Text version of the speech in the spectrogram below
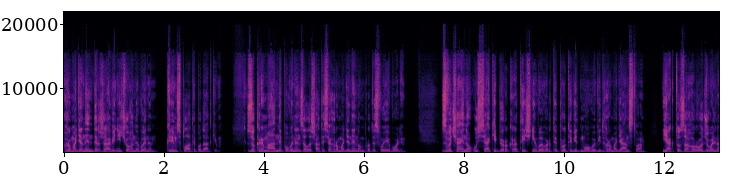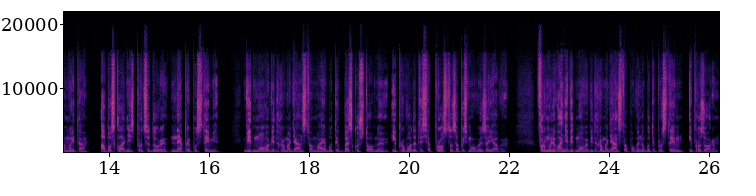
Громадянин державі нічого не винен, крім сплати податків. Зокрема, не повинен залишатися громадянином проти своєї волі. Звичайно, усякі бюрократичні виверти проти відмови від громадянства, як то загороджувальна мита або складність процедури, неприпустимі. Відмова від громадянства має бути безкоштовною і проводитися просто за письмовою заявою. Формулювання відмови від громадянства повинно бути простим і прозорим.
